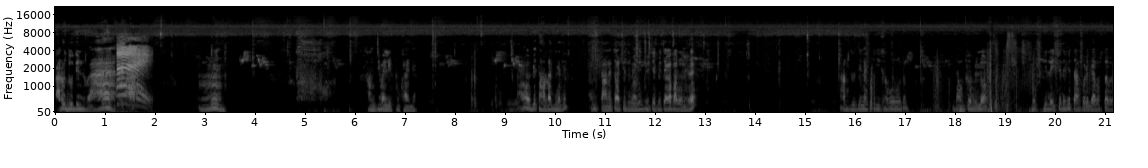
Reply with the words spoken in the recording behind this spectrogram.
আরও দুদিন নেবে হ্যাঁ। হুম। শান্তি পাইলি একটু খাই যা হ্যাঁ ওইটি থালা দিয়ে দে। আমি টানে তো আছে দেবো আমি ধুইতে টুইতে একা পারব না রে। আর দুদিন আর কি খাব বলো? যাও তো হইল কি লেগেছে দেখি তারপরে ব্যবস্থা হবে।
